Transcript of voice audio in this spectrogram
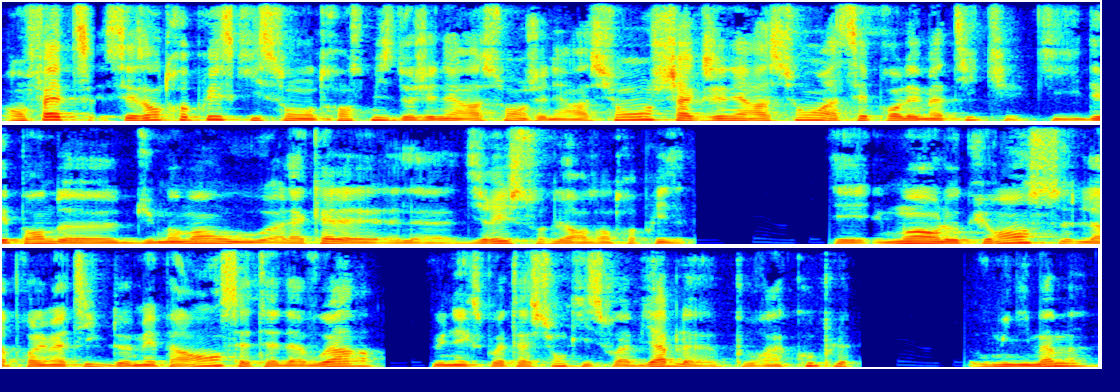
En fait, ces entreprises qui sont transmises de génération en génération, chaque génération a ses problématiques qui dépendent euh, du moment où à laquelle elles, dirigent leurs entreprises. Et moi, en l'occurrence, la problématique de mes parents, c'était d'avoir une exploitation qui soit viable pour un couple, au minimum,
